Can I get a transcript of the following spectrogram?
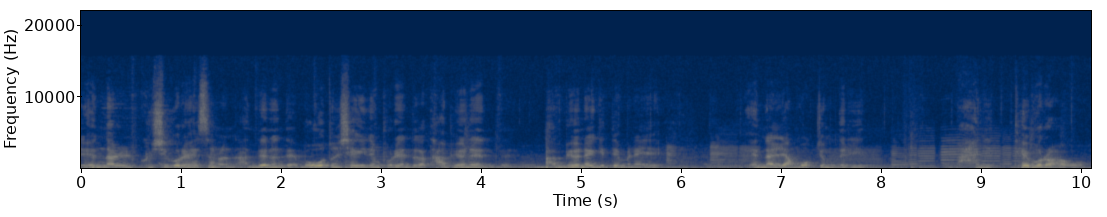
옛날 그 식으로 해서는 안 되는데 모든 세계적인 브랜드가 다 변했는데 안 변했기 때문에 옛날 양복점들이 많이 퇴보를 하고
